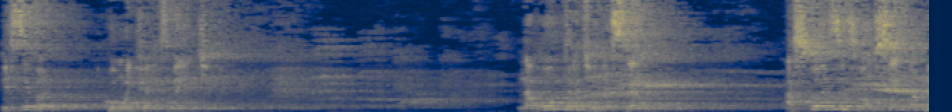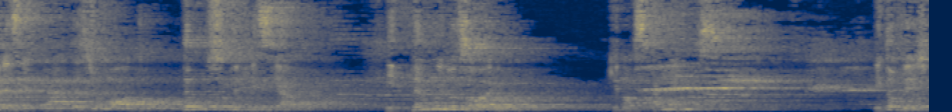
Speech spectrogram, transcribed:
Perceba como, infelizmente, na outra direção, as coisas vão sendo apresentadas de um modo tão superficial e tão ilusório que nós caímos. Então veja,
